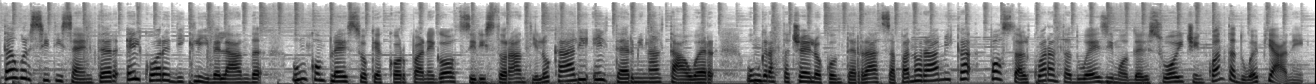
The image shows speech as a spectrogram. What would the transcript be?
Tower City Center è il cuore di Cleveland, un complesso che accorpa negozi, ristoranti locali e il Terminal Tower, un grattacielo con terrazza panoramica posta al 42esimo dei suoi 52 piani.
